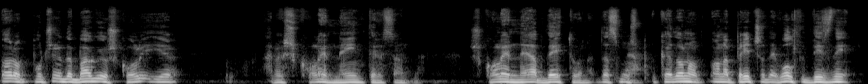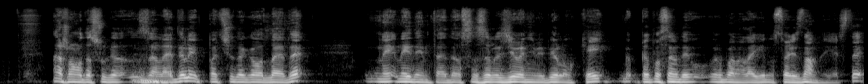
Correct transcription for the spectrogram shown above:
ono, počinju da baguju u školi, jer a, škola je neinteresantna. Škola je neupdateovana. Da smo, da. kad ono, ona priča da je Walt Disney, znaš ono da su ga zaledili, pa će da ga odlede, ne, ne ide im taj deo sa zaleđivanjem je bilo okej. Pretpostavljam da je urbana legenda, u stvari znam da jeste,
